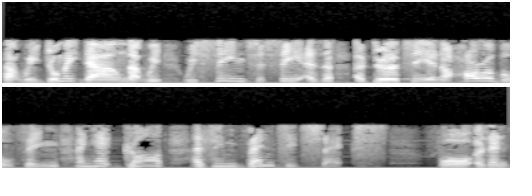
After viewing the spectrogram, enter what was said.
That we dumb it down, that we, we seem to see as a, a dirty and a horrible thing, and yet God has invented sex for us en-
